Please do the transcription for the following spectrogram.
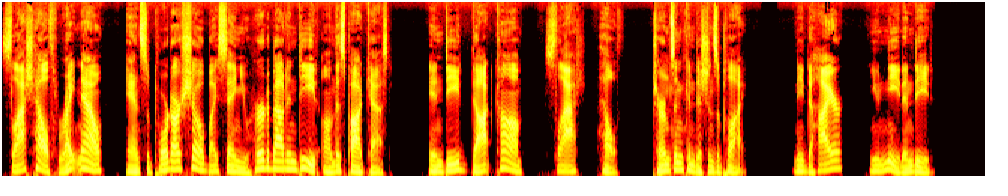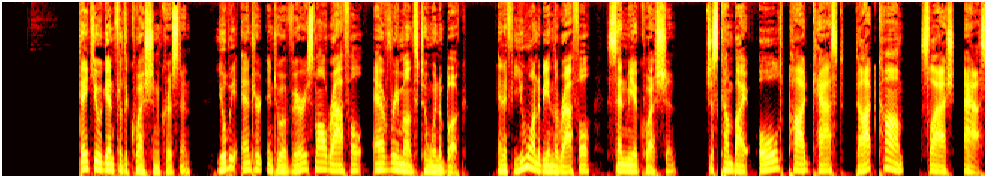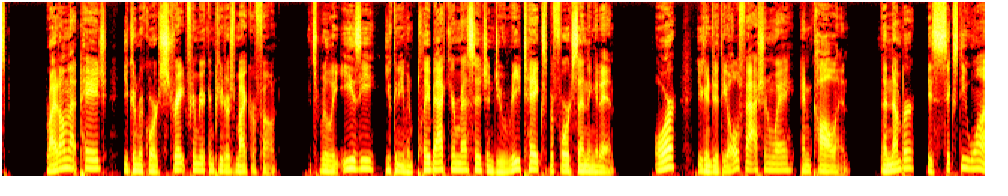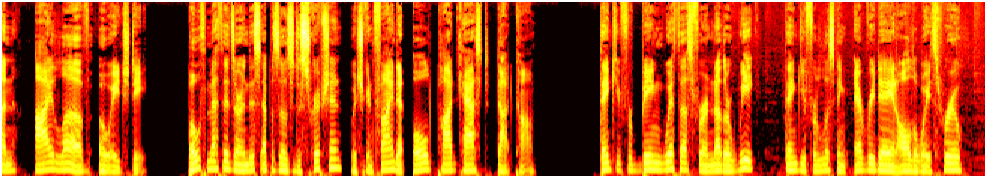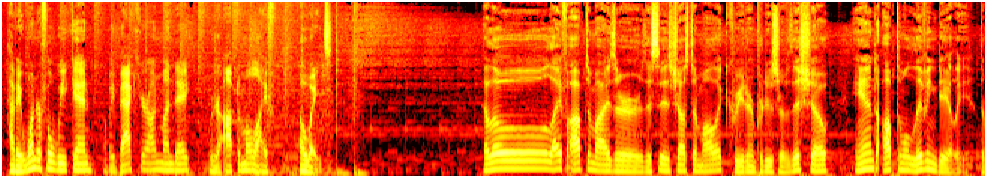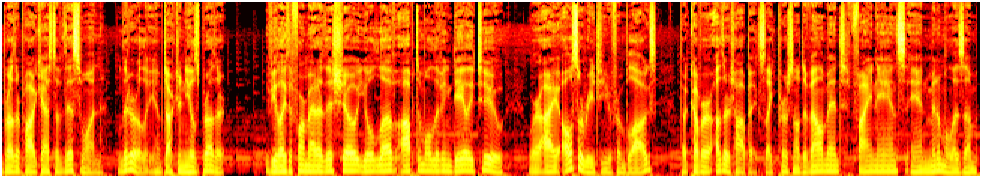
slash health right now and support our show by saying you heard about Indeed on this podcast. Indeed.com slash health. Terms and conditions apply. Need to hire? You need Indeed. Thank you again for the question, Kristen. You'll be entered into a very small raffle every month to win a book. And if you want to be in the raffle, send me a question. Just come by oldpodcast.com slash ask. Right on that page, you can record straight from your computer's microphone. It's really easy. You can even play back your message and do retakes before sending it in. Or you can do the old fashioned way and call in. The number is 61 I love OHD. Both methods are in this episode's description, which you can find at oldpodcast.com. Thank you for being with us for another week. Thank you for listening every day and all the way through. Have a wonderful weekend. I'll be back here on Monday where your optimal life awaits. Hello, Life Optimizer. This is Justin Malik, creator and producer of this show and Optimal Living Daily, the brother podcast of this one. Literally, I'm Dr. Neal's brother. If you like the format of this show, you'll love Optimal Living Daily too, where I also read to you from blogs, but cover other topics like personal development, finance, and minimalism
